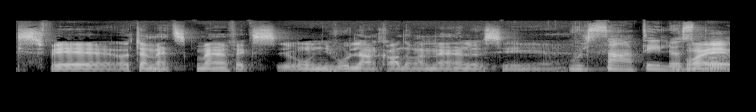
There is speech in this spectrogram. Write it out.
qui se fait automatiquement. Fait que au niveau de l'encadrement, là, c'est... Euh, vous le sentez, là. C'est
